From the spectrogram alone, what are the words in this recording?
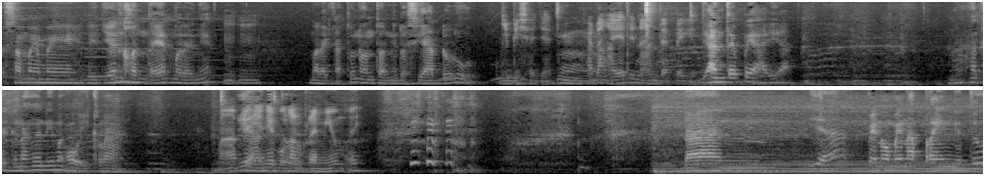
sama meh dijian konten merenya mereka tuh nonton Indosiar dulu. Ya bisa jadi Hmm. kadang aya di antep gitu di Antep ya nah hati genangan nih mah oh iklan. Maaf Iya, ya ini gitu. bukan premium eh. Dan ya fenomena prank itu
